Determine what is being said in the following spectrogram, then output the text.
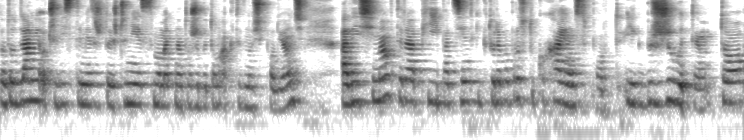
no to dla mnie oczywistym jest, że to jeszcze nie jest moment na to, żeby tą aktywność podjąć. Ale jeśli mam w terapii pacjentki, które po prostu kochają sport jakby żyły tym, to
